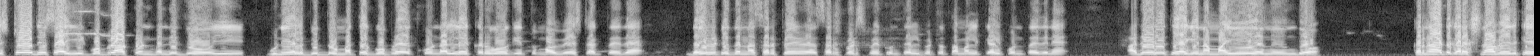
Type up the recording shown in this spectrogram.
ಎಷ್ಟೋ ದಿವಸ ಈ ಗೊಬ್ಬರ ಹಾಕೊಂಡು ಬಂದಿದ್ದು ಈ ಗುಣಿಯಲ್ಲಿ ಬಿದ್ದು ಮತ್ತೆ ಗೊಬ್ಬರ ಎತ್ಕೊಂಡು ಅಲ್ಲೇ ಕರಗೋಗಿ ತುಂಬಾ ವೇಸ್ಟ್ ಆಗ್ತಾ ಇದೆ. ದಯವಿಟ್ಟು ಇದನ್ನ ಸರಿಪೇ, ಸರಿಪಡಿಸ್ಬೇಕು ಅಂತ ಹೇಳ್ಬಿಟ್ಟು ತಮ್ಮಲ್ಲಿ ಕೇಳ್ಕೊಂತಾ ಇದ್ದೀನಿ. ಅದೇ ರೀತಿಯಾಗಿ ನಮ್ಮ ಈ ಒಂದು ಕರ್ನಾಟಕ ರಕ್ಷಣಾ ವೇದಿಕೆ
